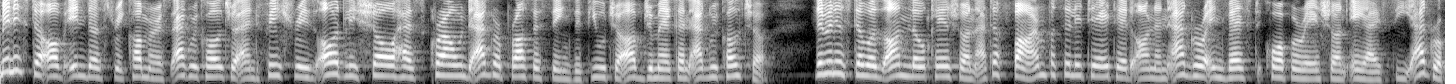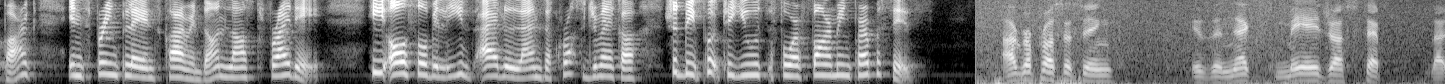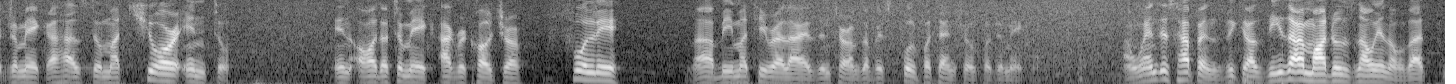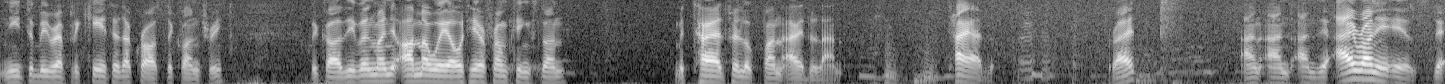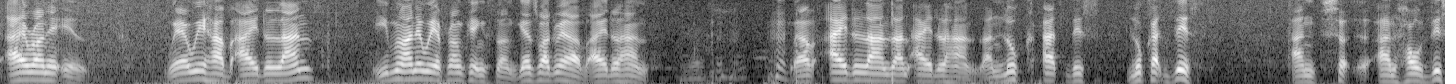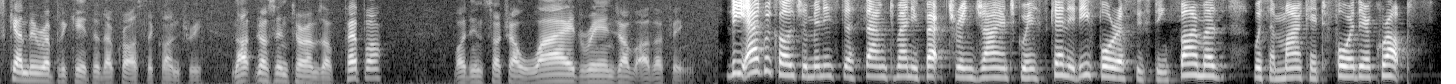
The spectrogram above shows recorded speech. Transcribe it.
Minister of Industry, Commerce, Agriculture and Fisheries Audley Shaw has crowned agro-processing the future of Jamaican agriculture. The minister was on location at a farm facilitated on an Agro Invest Corporation AIC Agro Park in Spring Plains, Clarendon last Friday. He also believes idle lands across Jamaica should be put to use for farming purposes. Agro-processing is the next major step that Jamaica has to mature into in order to make agriculture fully uh, be materialized in terms of its full potential for Jamaica. And when this happens, because these are models now, you know, that need to be replicated across the country, because even when you're on my way out here from Kingston, I'm tired for look on idle land. Mm -hmm. Tired. Mm -hmm. Right? And, and, and the irony is, the irony is, where we have idle lands, even on the way from Kingston, guess what we have? Idle hands. we have idle lands and idle hands. And look at this, look at this, and, so, and how this can be replicated across the country, not just in terms of pepper, but in such a wide range of other things. The Agriculture Minister thanked manufacturing giant Grace Kennedy for assisting farmers with a market for their crops.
